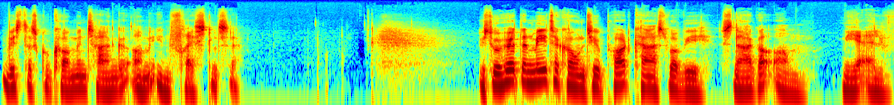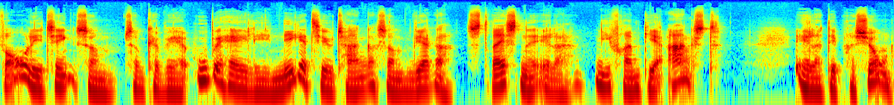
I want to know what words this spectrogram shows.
hvis der skulle komme en tanke om en fristelse. Hvis du har hørt den metakognitive podcast, hvor vi snakker om mere alvorlige ting, som, som kan være ubehagelige, negative tanker, som virker stressende eller ligefrem giver angst eller depression,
